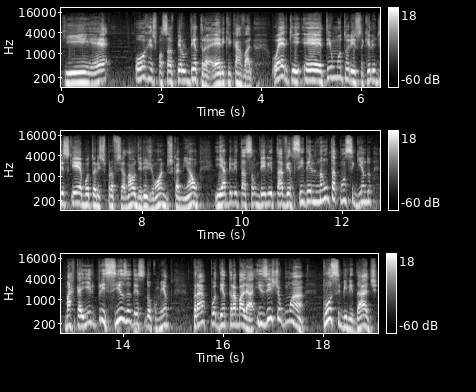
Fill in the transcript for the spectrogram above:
que é o responsável pelo Detran, Eric Carvalho. O Eric eh, tem um motorista que ele disse que é motorista profissional, dirige ônibus, caminhão e a habilitação dele está vencida, ele não está conseguindo marcar e ele precisa desse documento para poder trabalhar. Existe alguma possibilidade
